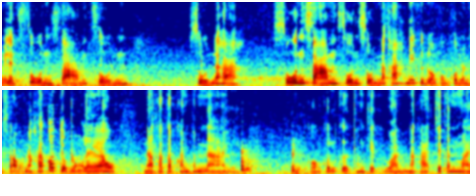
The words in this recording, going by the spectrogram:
มีเลข0 3 0 0นย์ศูนย์นะคะ0 3 0 0นะคะ นี่คือดวงของคนวันเสาร์นะคะ ก็จบลงแล้วนะคะ กับคำทำนายของคนเกิดทั้ง 7 วันนะคะ เจอกันใหม่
